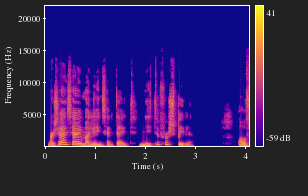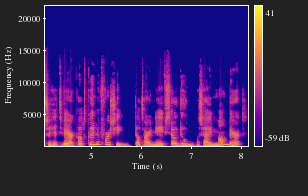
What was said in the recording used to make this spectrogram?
maar zij zei hem alleen zijn tijd niet te verspillen. Als ze het werk had kunnen voorzien dat haar neef zou doen als hij een man werd,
